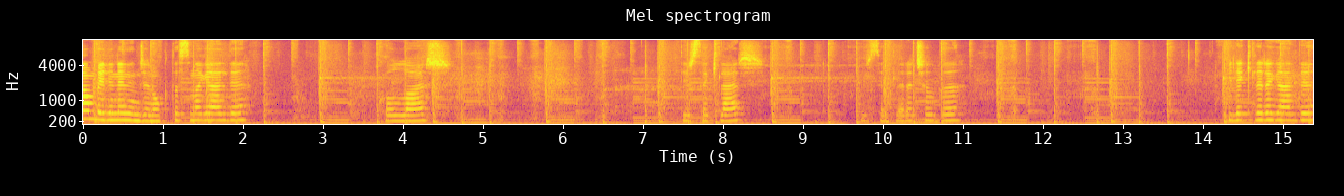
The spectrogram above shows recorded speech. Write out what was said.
Tam belin en ince noktasına geldi. Kollar, dirsekler, dirsekler açıldı. Bileklere geldi.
